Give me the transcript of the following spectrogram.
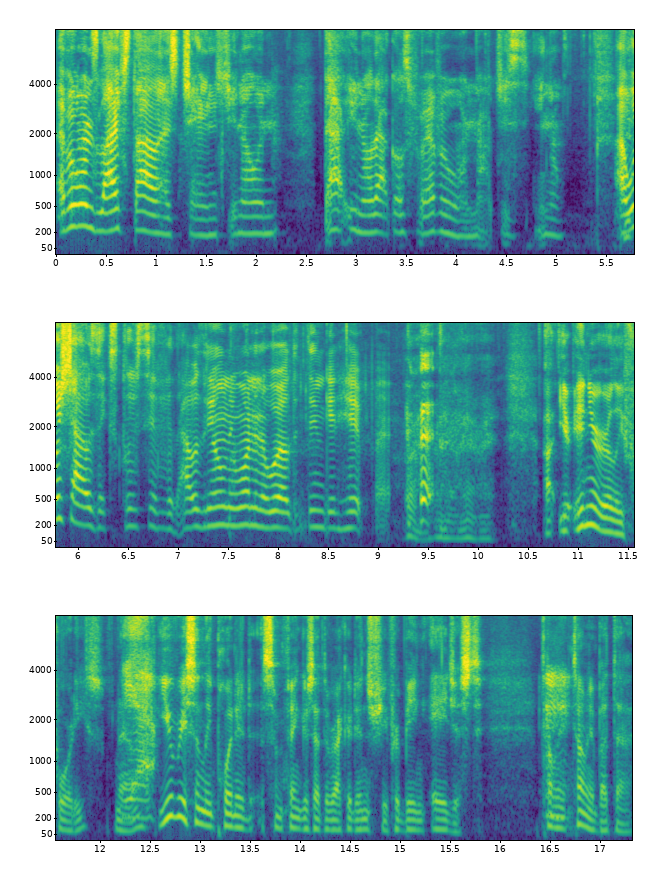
everyone's lifestyle has changed, you know, and that you know that goes for everyone, not just you know. I wish I was exclusive. I was the only one in the world that didn't get hit, but right, right, right, right. Uh, you're in your early 40s now. Yeah. You recently pointed some fingers at the record industry for being ageist. Tell me, tell me about that.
